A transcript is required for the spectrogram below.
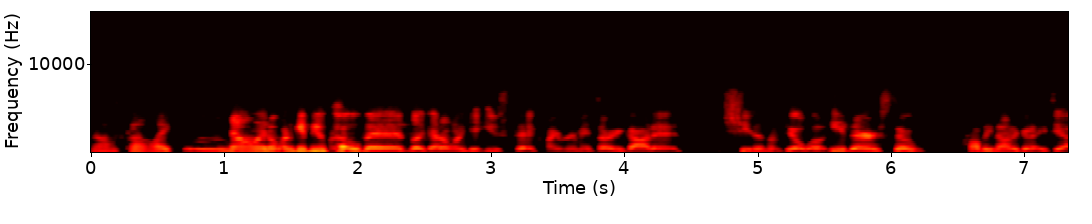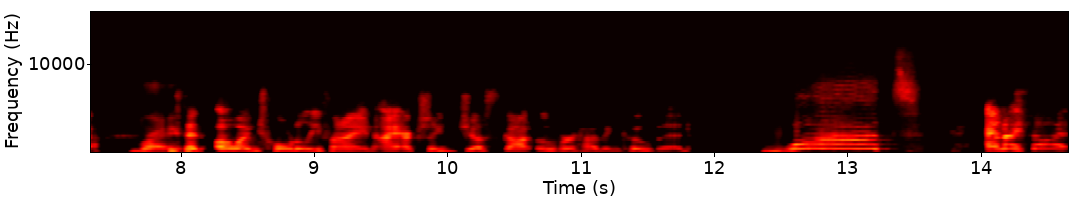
And I was kind of like, mm, no, I don't want to give you COVID. Like, I don't want to get you sick. My roommate's already got it. She doesn't feel well either. So probably not a good idea. Right. He said, Oh, I'm totally fine. I actually just got over having COVID. what? And I thought,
